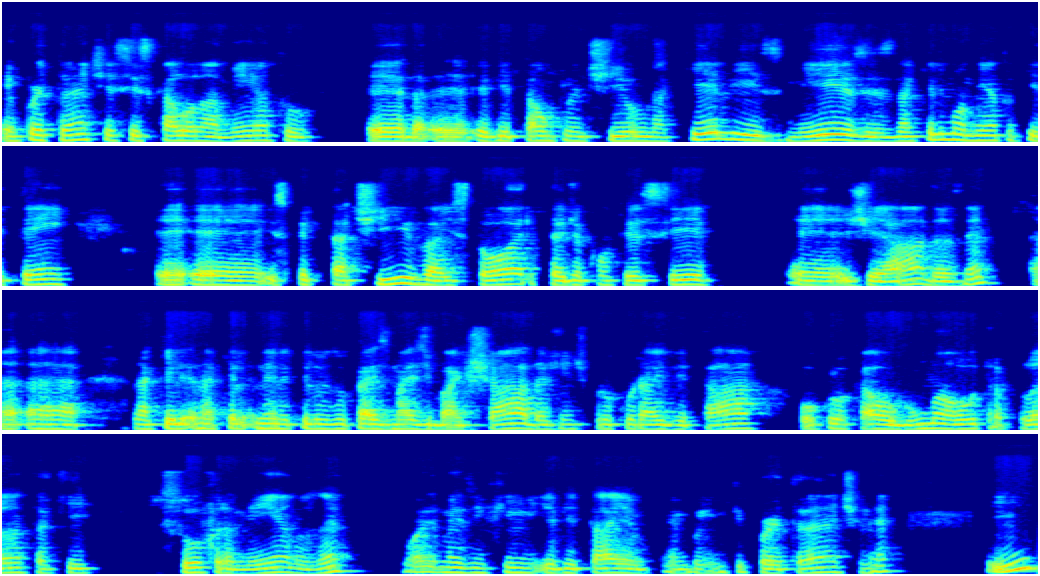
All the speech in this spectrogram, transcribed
é importante esse escalonamento, é, é, evitar um plantio naqueles meses, naquele momento que tem é, é expectativa histórica de acontecer é, geadas, né? naquele, naquele, né, naqueles locais mais de baixada, a gente procurar evitar ou colocar alguma outra planta que sofra menos, né? Mas, mas enfim, evitar é, é muito importante, né? E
